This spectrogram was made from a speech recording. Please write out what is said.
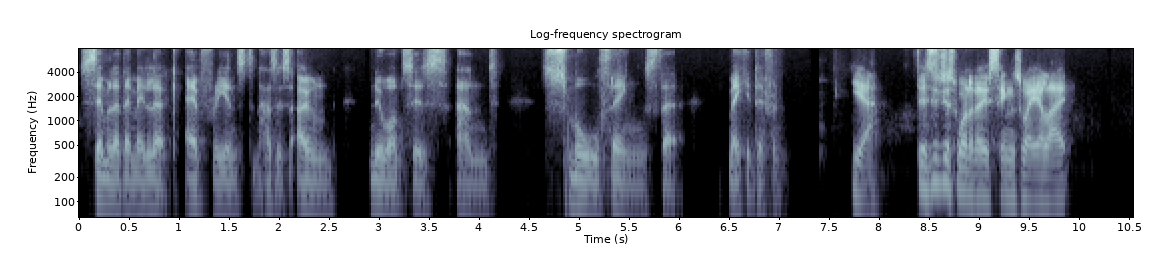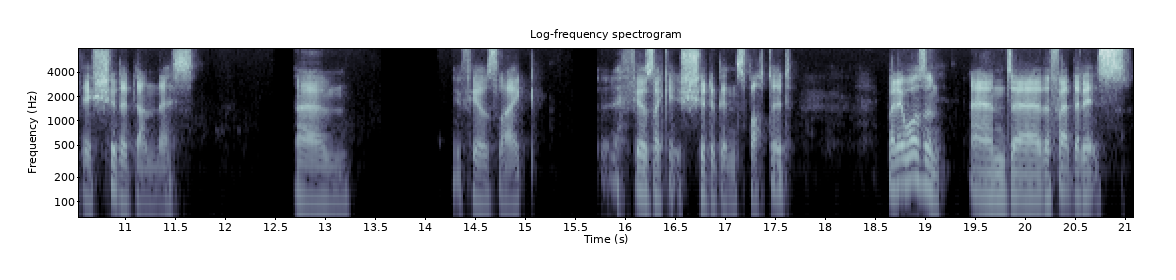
similar they may look. Every incident has its own nuances and small things that make it different. yeah, this is just one of those things where you're like, they should have done this. Um, it feels like it feels like it should have been spotted, but it wasn't. And uh, the fact that it's,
